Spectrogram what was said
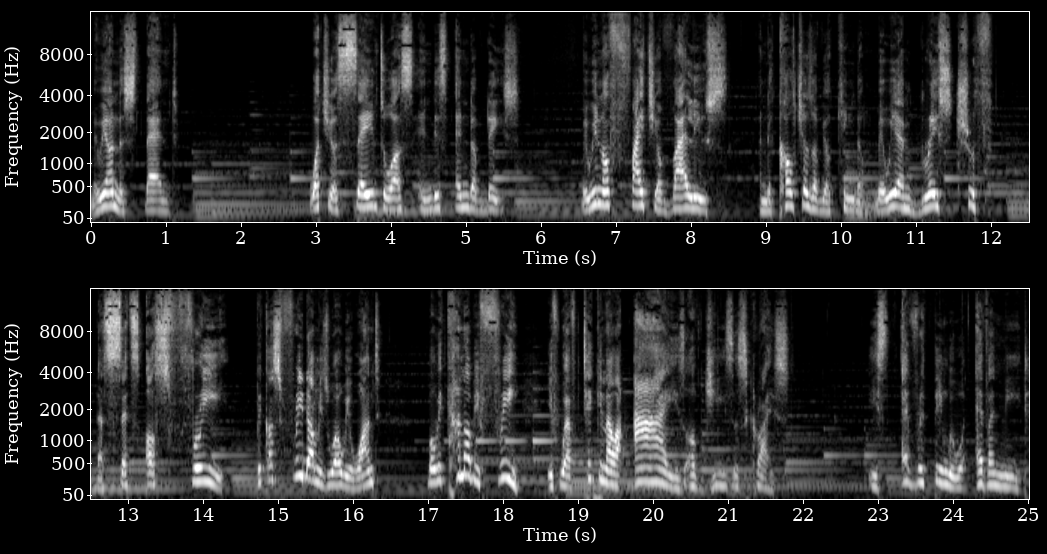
May we understand what you're saying to us in this end of days. May we not fight your values and the cultures of your kingdom. May we embrace truth that sets us free because freedom is what we want, but we cannot be free if we have taken our eyes off Jesus Christ. Is everything we will ever need.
